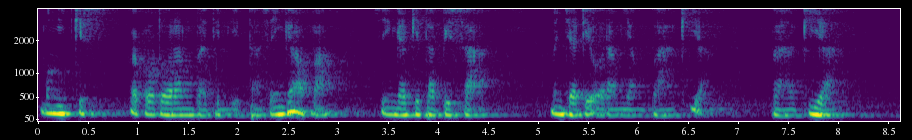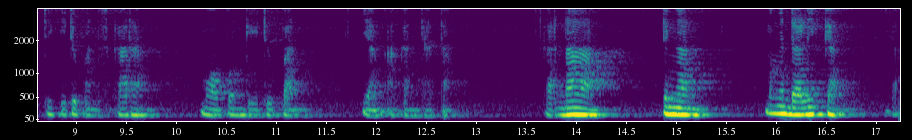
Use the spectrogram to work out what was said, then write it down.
mengikis kekotoran batin kita. Sehingga apa? Sehingga kita bisa menjadi orang yang bahagia. Bahagia di kehidupan sekarang maupun kehidupan yang akan datang. Karena dengan mengendalikan ya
